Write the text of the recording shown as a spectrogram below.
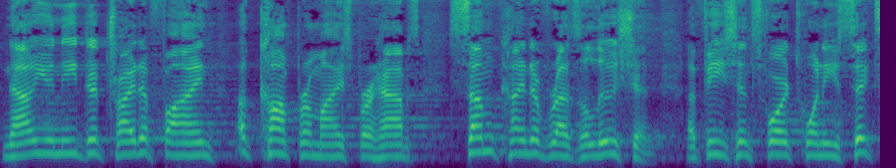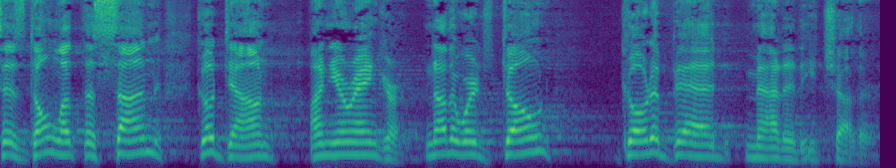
Now you need to try to find a compromise, perhaps some kind of resolution. Ephesians 4:26 says, "Don't let the sun go down on your anger." In other words, don't go to bed mad at each other.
